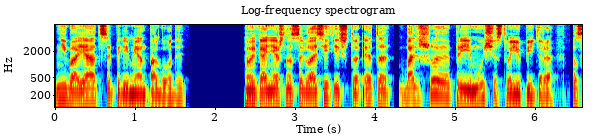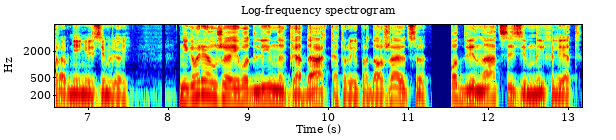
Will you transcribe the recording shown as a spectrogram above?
не бояться перемен погоды. Вы, конечно, согласитесь, что это большое преимущество Юпитера по сравнению с Землей. Не говоря уже о его длинных годах, которые продолжаются по 12 земных лет.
